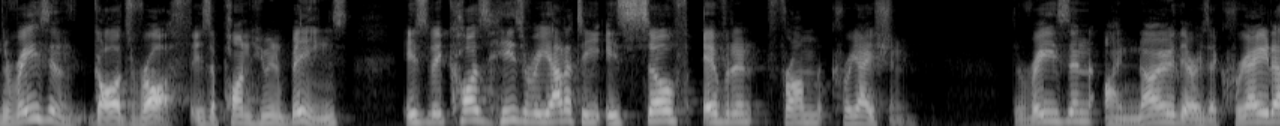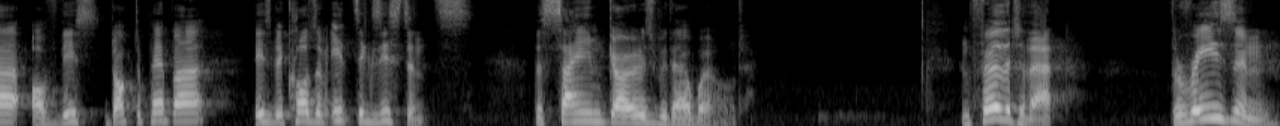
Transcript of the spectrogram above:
The reason God's wrath is upon human beings is because his reality is self evident from creation. The reason I know there is a creator of this Dr. Pepper is because of its existence. The same goes with our world. And further to that, the reason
